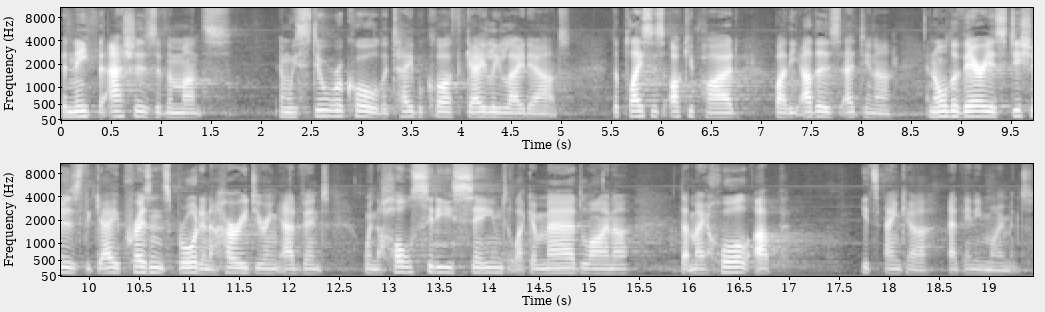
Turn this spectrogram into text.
beneath the ashes of the months, and we still recall the tablecloth gaily laid out, the places occupied by the others at dinner, and all the various dishes, the gay presents brought in a hurry during Advent, when the whole city seemed like a mad liner that may haul up its anchor at any moment.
